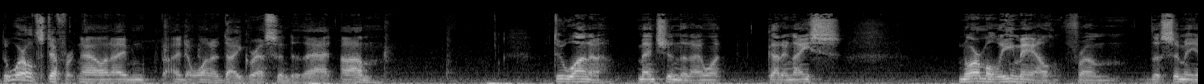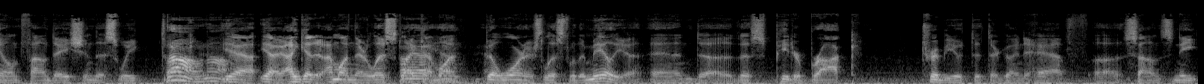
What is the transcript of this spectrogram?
the world's different now, and I'm I don't want to digress into that. Um, do want to mention that I want got a nice normal email from the Simeone Foundation this week. No, no. Yeah, yeah, I get it. I'm on their list, Oh, like yeah, I'm yeah, on yeah. Bill Warner's list with Amelia, and uh, this Peter Brock tribute that they're going to have uh, sounds neat.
